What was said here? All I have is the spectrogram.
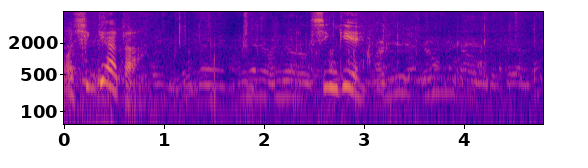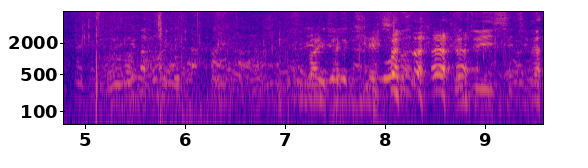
어, 신기하다. 신기해. 전주에 있으시지만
